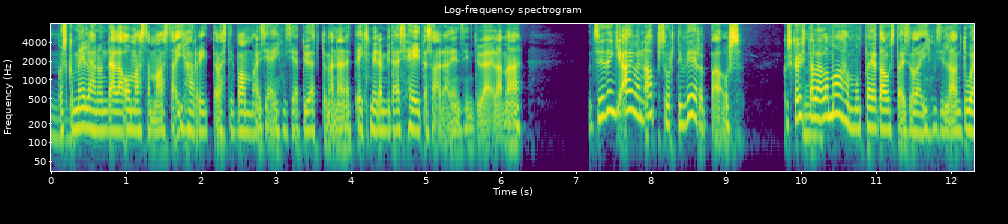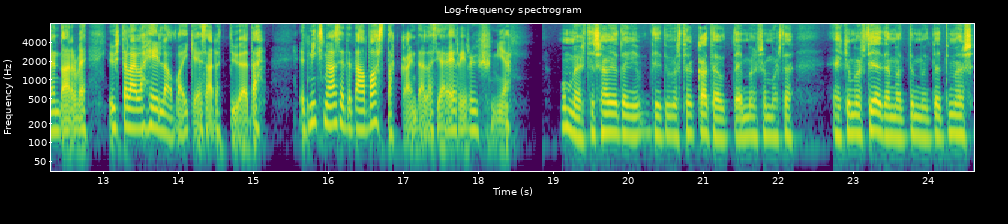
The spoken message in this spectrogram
Mm. Koska meillähän on täällä omassa maassa ihan riittävästi vammaisia ihmisiä työttömänä, että eikö meidän pitäisi heitä saada ensin työelämään. Mutta se on jotenkin aivan absurdi vertaus – koska yhtä mm. lailla maahanmuuttajataustaisilla ihmisillä on tuen tarve ja yhtä lailla heillä on vaikea saada työtä. Että miksi me asetetaan vastakkain tällaisia eri ryhmiä? Mun mielestä se on jotenkin tietynlaista kateutta ja myös semmoista ehkä myös tietämättömyyttä, että myös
